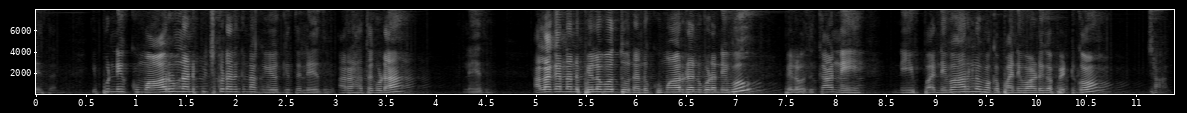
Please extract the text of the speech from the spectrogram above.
చేశాను. ఇప్పుడు నీ కుమారుని అనిపించుకోవడానికి నాకు యోగ్యత లేదు అర్హత కూడా లేదు. అలాగా నన్ను పిలవద్దు నన్ను కుమారుడని కూడా నీవు పిలవద్దు. కానీ నీ పనివారిలో ఒక పనివాడుగా పెట్టుకో చాలు.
